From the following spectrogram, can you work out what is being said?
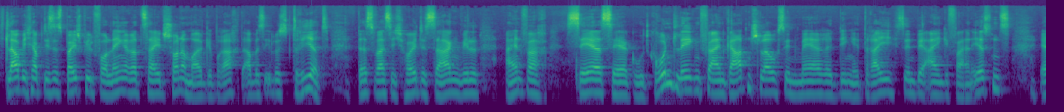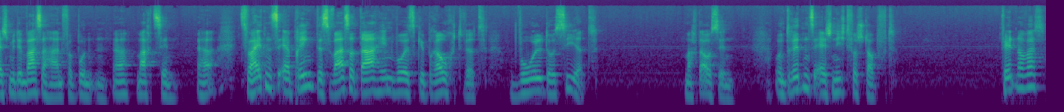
Ich glaube, ich habe dieses Beispiel vor längerer Zeit schon einmal gebracht, aber es illustriert das, was ich heute sagen will, einfach sehr, sehr gut. Grundlegend für einen Gartenschlauch sind mehrere Dinge. Drei sind mir eingefallen. Erstens, er ist mit dem Wasserhahn verbunden. Ja, macht Sinn. Ja. Zweitens, er bringt das Wasser dahin, wo es gebraucht wird. Wohl dosiert. Macht auch Sinn. Und drittens, er ist nicht verstopft. Fehlt noch was?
